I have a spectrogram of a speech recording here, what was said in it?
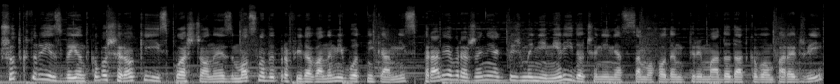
Przód, który jest wyjątkowo szeroki i spłaszczony z mocno wyprofilowanymi błotnikami sprawia wrażenie jakbyśmy nie mieli do czynienia z samochodem, który ma dodatkową parę drzwi,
